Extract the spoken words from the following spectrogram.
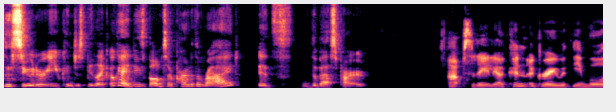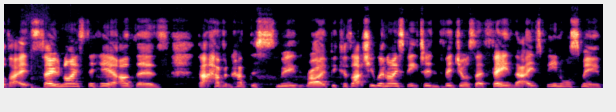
the sooner you can just be like, okay, these bumps are part of the ride, it's the best part. Absolutely. I couldn't agree with you more that it's so nice to hear others that haven't had this smooth ride because actually when I speak to individuals that say that it's been all smooth,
